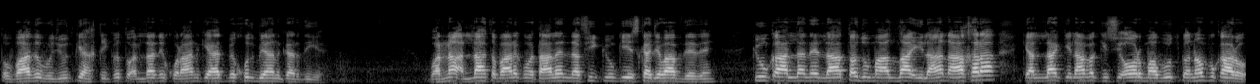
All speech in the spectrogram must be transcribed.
تو واد وجود کی حقیقت تو اللہ نے قرآن کی آیت میں خود بیان کر دی ہے۔ ورنہ اللہ تبارک و تعالیٰ نے نفی کیوں کہ اس کا جواب دے دیں۔ کیوں کہ اللہ نے لا تدم اللہ الہن آخرا کہ اللہ کے علاوہ کسی اور معبود کو نہ پکارو؟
